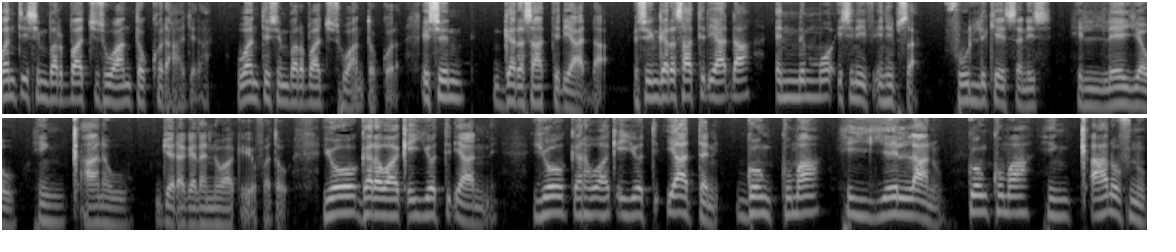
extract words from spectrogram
wanti isin barbaachisu waan tokkodha jedhaan wanti isin barbaachisu waan tokkodha. Isin gara isaatti dhiyaadhaa isin gara isaatti dhiyaadhaa inni immoo isiniif in ibsa. Fuulli keessanis hin leeyya'u hin qaana'u jedha galanni waaqayyoof haa ta'u. Yoo gara waaqayyootti dhiyaanne yoo gara waaqayyootti dhiyaattani gonkumaa hin yeellaanu gonkumaa hin qaanofnu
